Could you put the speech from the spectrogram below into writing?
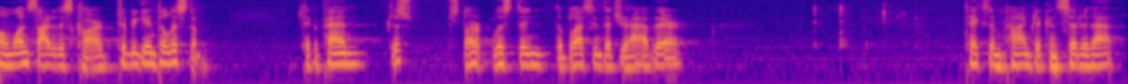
on one side of this card to begin to list them. Take a pen, just start listing the blessings that you have there. Take some time to consider that.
